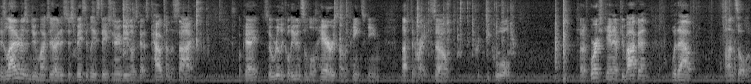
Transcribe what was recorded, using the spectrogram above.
His ladder doesn't do much, right? It's just basically a stationary vehicle. He's got his pouch on the side. Okay, so really cool. Even some little hairs on the paint scheme, left and right. So pretty cool. But of course, you can't have Chewbacca without Han Solo.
